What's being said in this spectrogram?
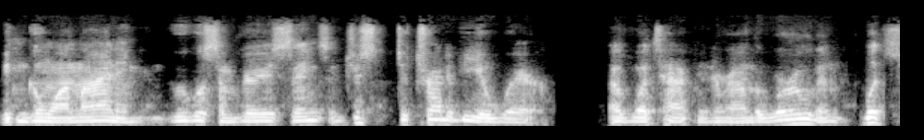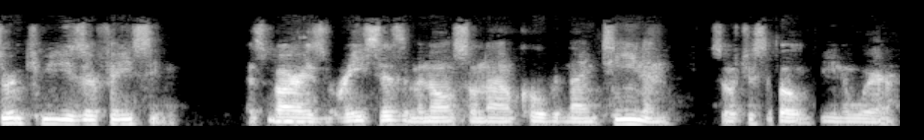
We can go online and Google some various things and just to try to be aware of what's happening around the world and what certain communities are facing as far mm-hmm. as racism and also now COVID 19. And so it's just about being aware.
